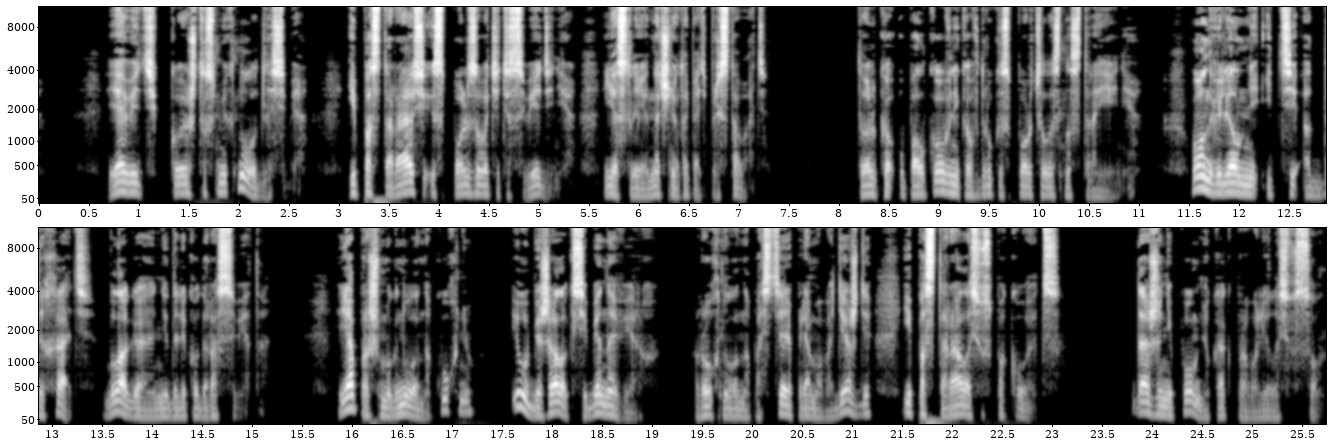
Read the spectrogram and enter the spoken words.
Я ведь кое-что смекнула для себя и постараюсь использовать эти сведения, если начнет опять приставать. Только у полковника вдруг испортилось настроение. Он велел мне идти отдыхать, благо недалеко до рассвета. Я прошмыгнула на кухню и убежала к себе наверх, рухнула на постель прямо в одежде и постаралась успокоиться. Даже не помню, как провалилась в сон.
